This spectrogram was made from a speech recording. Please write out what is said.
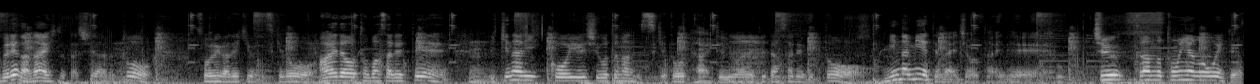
ブレがない人たちであるとそれができるんですけど間を飛ばされていきなりこういう仕事なんですけどって言われて出されるとみんな見えてない状態で中間の問屋が多いとやっ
